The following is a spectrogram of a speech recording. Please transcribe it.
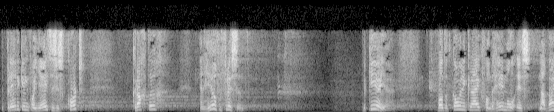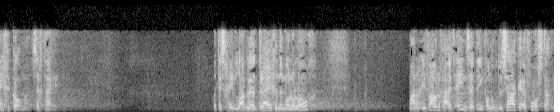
De prediking van Jezus is kort, krachtig en heel verfrissend. Bekeer je, want het koninkrijk van de hemel is nabijgekomen, zegt hij. Dat is geen lange, dreigende monoloog, maar een eenvoudige uiteenzetting van hoe de zaken ervoor staan.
